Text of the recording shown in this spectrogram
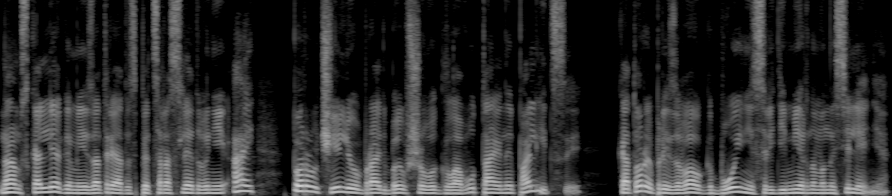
Нам с коллегами из отряда спецрасследований Ай поручили убрать бывшего главу тайной полиции, который призывал к бойне среди мирного населения.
